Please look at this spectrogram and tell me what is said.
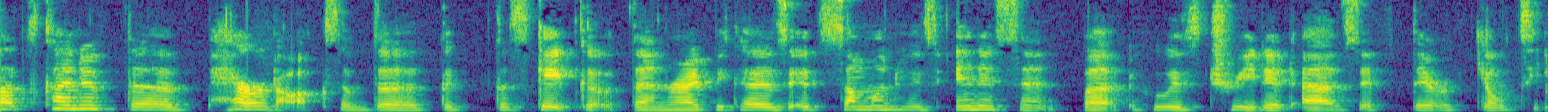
That's kind of the paradox of the, the, the scapegoat, then, right? Because it's someone who's innocent, but who is treated as if they're guilty.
